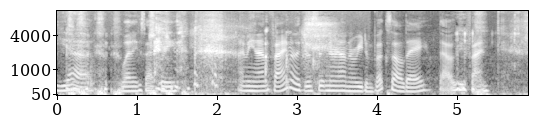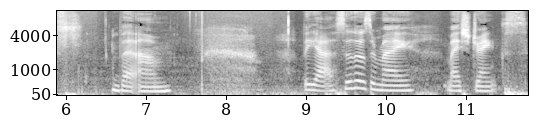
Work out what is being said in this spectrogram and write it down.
Yeah, what exactly. I mean, I'm fine with just sitting around and reading books all day. That would be fine. But um but yeah, so those are my my strengths.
